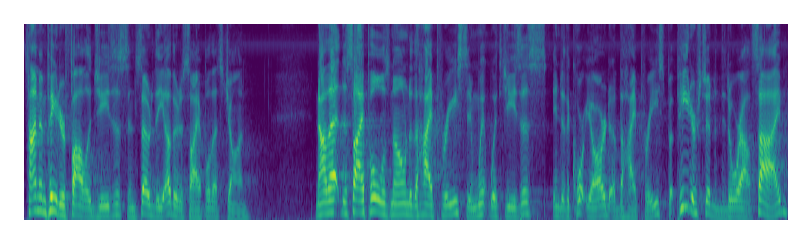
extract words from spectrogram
Simon Peter followed Jesus, and so did the other disciple, that's John. Now that disciple was known to the high priest and went with Jesus into the courtyard of the high priest, but Peter stood at the door outside.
